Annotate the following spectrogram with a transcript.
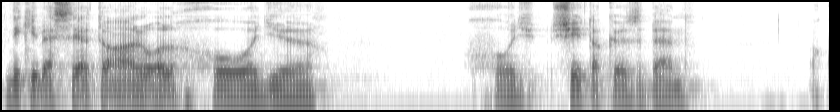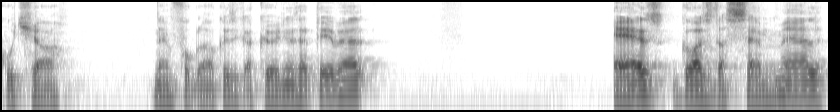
Niki beszélt arról, hogy, hogy séta közben a kutya nem foglalkozik a környezetével. Ez gazda szemmel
